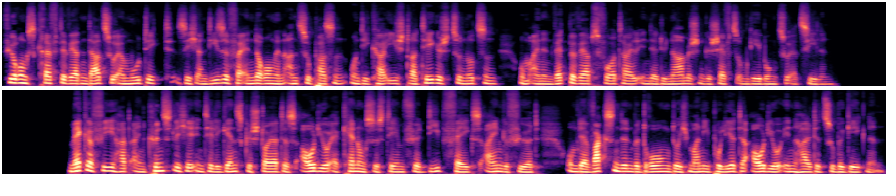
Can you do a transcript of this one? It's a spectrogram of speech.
Führungskräfte werden dazu ermutigt, sich an diese Veränderungen anzupassen und die KI strategisch zu nutzen, um einen Wettbewerbsvorteil in der dynamischen Geschäftsumgebung zu erzielen. McAfee hat ein künstliche Intelligenz gesteuertes Audioerkennungssystem für Deepfakes eingeführt, um der wachsenden Bedrohung durch manipulierte Audioinhalte zu begegnen.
